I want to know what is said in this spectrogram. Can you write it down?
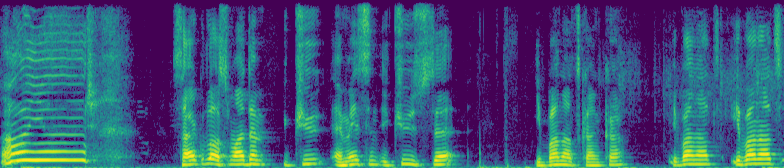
Hayır. Cyclops madem 2 MS'in 200 ise IBAN at kanka. IBAN at, IBAN at.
